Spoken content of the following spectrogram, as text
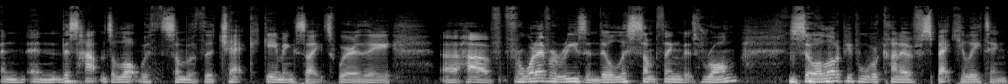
and and this happens a lot with some of the Czech gaming sites where they uh, have, for whatever reason, they'll list something that's wrong. So a lot of people were kind of speculating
